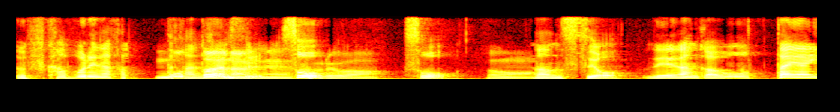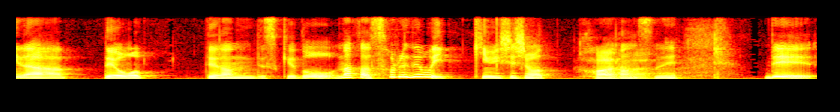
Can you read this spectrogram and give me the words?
深掘れなかったもっ感じがする。たいないねそう、それはそう。うんなんですよ。で、なんかもったいないなって思ってたんですけど、なんかそれでも一気見してしまったんですね。で、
